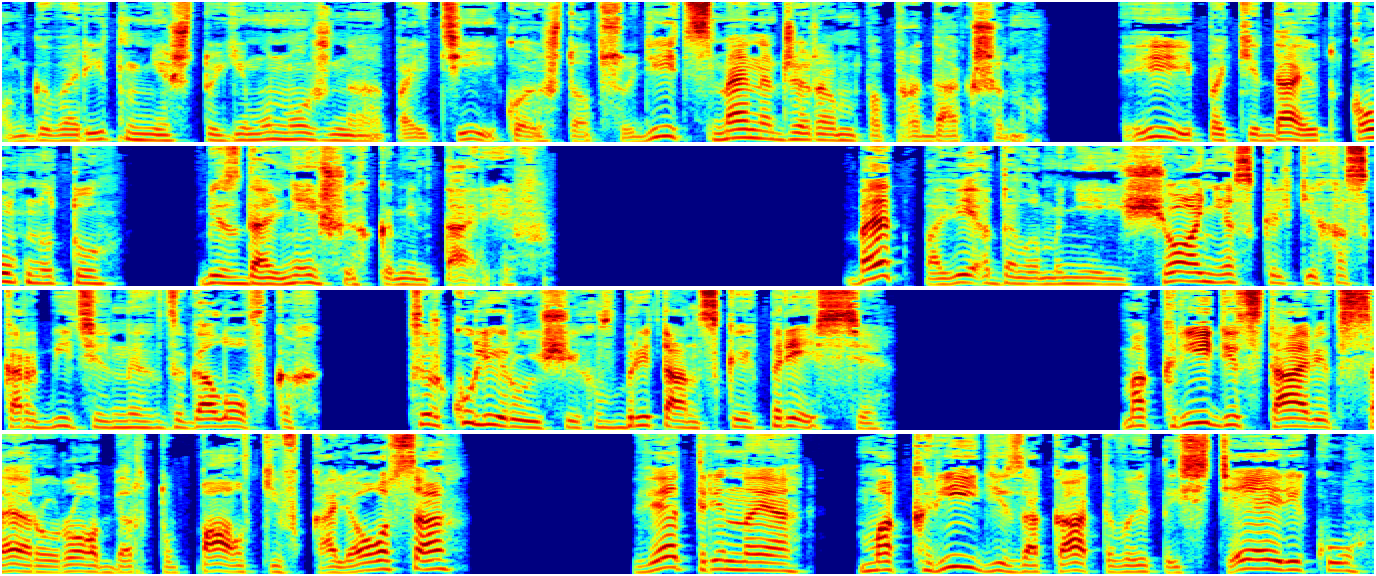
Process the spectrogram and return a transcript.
Он говорит мне, что ему нужно пойти и кое-что обсудить с менеджером по продакшену, и покидают комнату без дальнейших комментариев. Бет поведала мне еще о нескольких оскорбительных заголовках, циркулирующих в британской прессе. Макриди ставит сэру Роберту палки в колеса, ветреная Макриди закатывает истерику.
